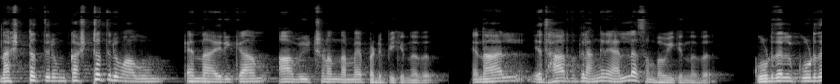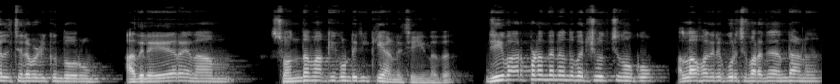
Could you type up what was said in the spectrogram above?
നഷ്ടത്തിലും കഷ്ടത്തിലുമാകും എന്നായിരിക്കാം ആ വീക്ഷണം നമ്മെ പഠിപ്പിക്കുന്നത്. എന്നാൽ യഥാർത്ഥത്തിൽ അങ്ങനെയല്ല സംഭവിക്കുന്നത്. കൂടുതൽ കൂടുതൽ ചിലവഴിക്കും തോറും അതിലേറെ നാം സ്വന്തമാക്കിക്കൊണ്ടിരിക്കുകയാണ് ചെയ്യുന്നത്. ജീവാർപ്പണം തന്നെ ഒന്ന് പരിശോധിച്ചു നോക്കൂ. അള്ളാഹു അതിനെ കുറിച്ച് പറഞ്ഞത് എന്താണ്?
